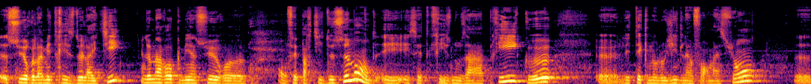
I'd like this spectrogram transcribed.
euh, sur la maîtrise de l'IT. Le Maroc, bien sûr, euh, on fait partie de ce monde. Et, et cette crise nous a appris que euh, les technologies de l'information euh,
